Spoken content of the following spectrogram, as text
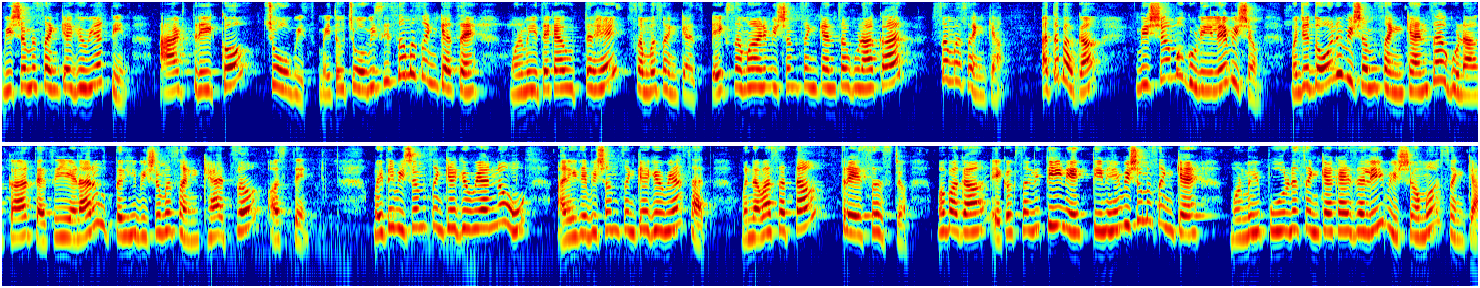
विषम संख्या घेऊया तीन. आठ त्रिक चोवीस. मग इथं चोवीस ही समसंख्याच आहे. म्हणून मी इथे काय उत्तर हे? समसंख्याच. एक सम आणि विषम संख्यांचा गुणाकार समसंख्या. आता बघा विषम गुणिले विषम. म्हणजे दोन विषम संख्यांचा गुणाकार त्याचे येणारं उत्तर ही विषम संख्याचं असते. मग इथे विषम संख्या घेऊया नऊ आणि इथे विषम संख्या घेऊया सात. मग नवा सत्ता त्रेसष्ट. मग बघा एकक स्थानी तीन आहे तीन हे विषम संख्या आहे. म्हणून मग ही पूर्ण संख्या काय झाली? विषम संख्या.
